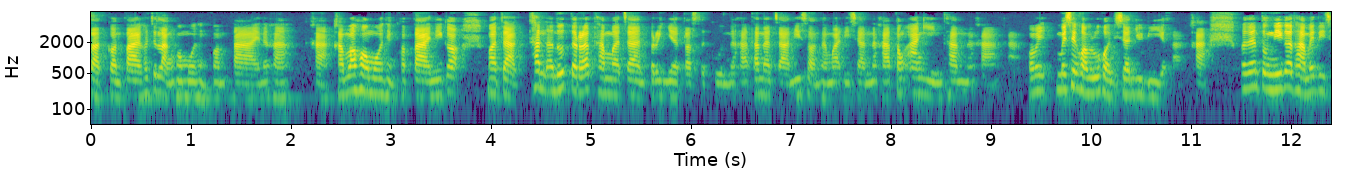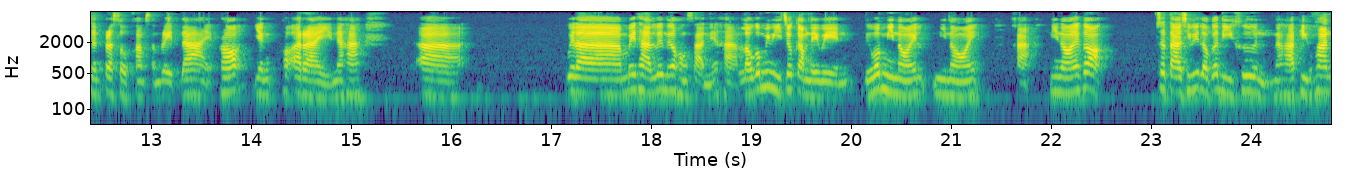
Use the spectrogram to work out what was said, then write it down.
สัตว์ก่อนตายเขาจะหลั่งฮอร์โมนแห่งความตายนะคะค่ะคำว่าฮอร์โมนแห่งความตายนี้ก็มาจากท่านอนุตตรธรรมอาจารย์ปริญญาตสกุลนะคะท่านอาจารย์ที่สอนธรรมะดิฉันนะคะ ต้องอ้างอิงท่านนะคะค่ะเพราะไม่ไม่ใช่ความรู้ของดิฉันอยู่ดีค่ะค่ะ เพราะฉะนั้นตรงนี้ก็ทำให้ดิฉันประสบความสำเร็จได้ เพราะยังเพราะอะไรนะคะเวลาไม่ทานเลือดเนื้อของสัตว์เนี่ยค่ะ เราก็ไม่มีเจ้ากรรมในเวรหรือว่ามีน้อยมีน้อยค่ะ มีน้อยก็ชะตาชีวิตเราก็ดีขึ้นนะคะ ผิวพรรณ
